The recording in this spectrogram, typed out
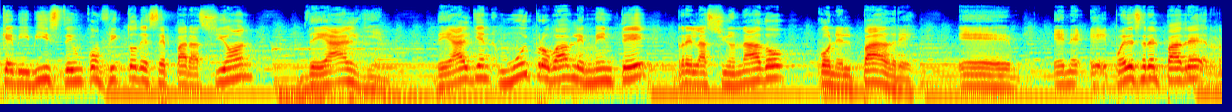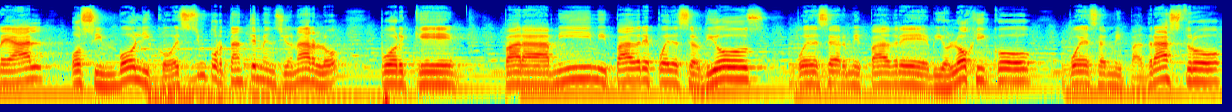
que viviste un conflicto de separación de alguien, de alguien muy probablemente relacionado con el Padre. Eh, eh, puede ser el Padre real o simbólico. Eso es importante mencionarlo porque para mí mi Padre puede ser Dios, puede ser mi Padre biológico, puede ser mi padrastro,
